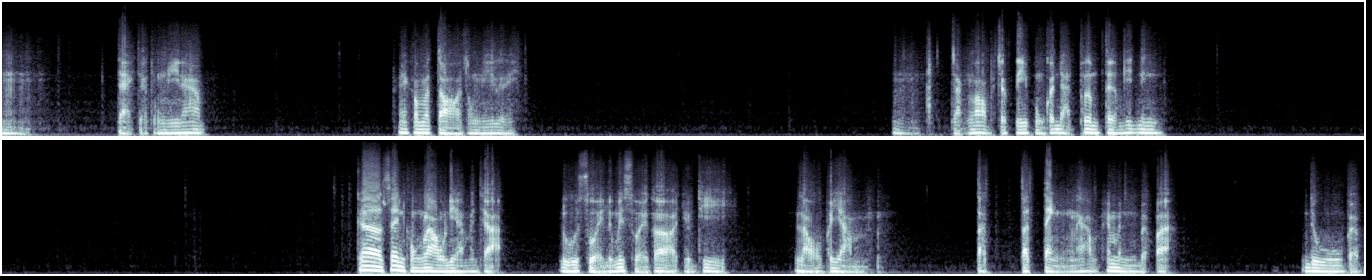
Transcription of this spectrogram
อืม แตกจากตรงนี้นะครับ ให้เขามาต่อตรงนี้เลย จากรอบจากนี้ผมก็ดัดเพิ่มเติมนิดนึง ก็เส้นของเราเนี่ยมันจะดูสวยหรือไม่สวยก็อยู่ที่เราพยายามตัดตัดแต่งนะครับ ให้มันแบบว่า ดูแบบ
